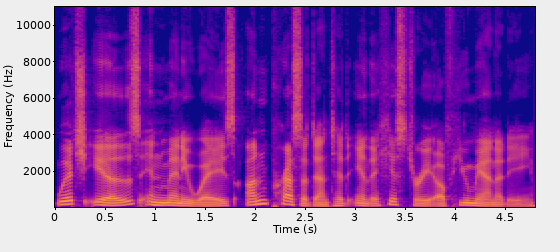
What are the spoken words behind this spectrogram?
which is in many ways unprecedented in the history of humanity.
